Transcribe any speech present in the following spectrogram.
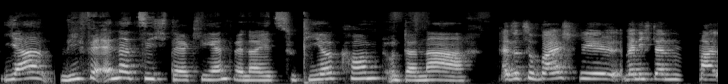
ja, wie verändert sich der Klient, wenn er jetzt zu dir kommt und danach? Also zum Beispiel, wenn ich dann mal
